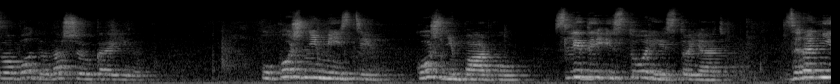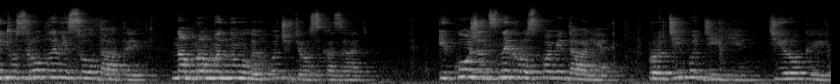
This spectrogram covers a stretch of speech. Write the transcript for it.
Свободу нашей Украины. У кожній місті, кожнім парку сліди історії стоять. З граніту зроблені солдати нам про минуле хочуть розказати. І кожен з них розповідає про ті події, ті роки,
